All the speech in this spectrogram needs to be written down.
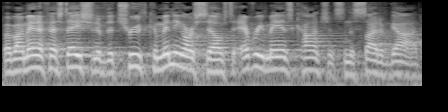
but by manifestation of the truth, commending ourselves to every man's conscience in the sight of God.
